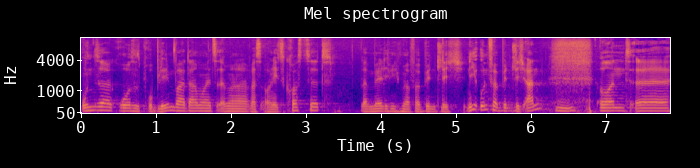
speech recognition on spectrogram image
unser großes Problem war damals immer, was auch nichts kostet, dann melde ich mich mal verbindlich, nie unverbindlich an. Mhm. Und äh,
